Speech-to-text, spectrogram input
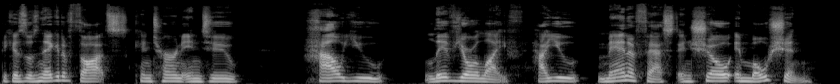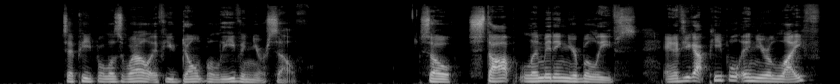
because those negative thoughts can turn into how you live your life, how you manifest and show emotion to people as well if you don't believe in yourself. So stop limiting your beliefs. And if you got people in your life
